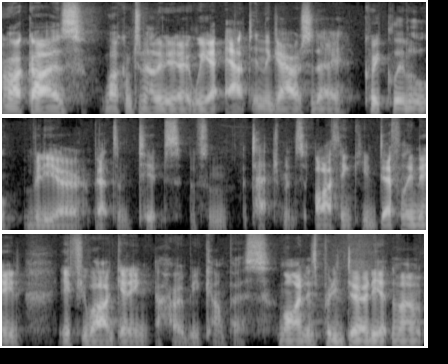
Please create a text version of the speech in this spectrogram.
All right guys, welcome to another video. We are out in the garage today. Quick little video about some tips of some attachments I think you definitely need if you are getting a Hobie compass. Mine is pretty dirty at the moment.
